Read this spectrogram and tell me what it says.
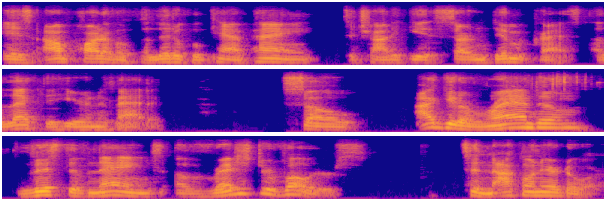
is I'm part of a political campaign to try to get certain Democrats elected here in Nevada. So I get a random list of names of registered voters to knock on their door.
